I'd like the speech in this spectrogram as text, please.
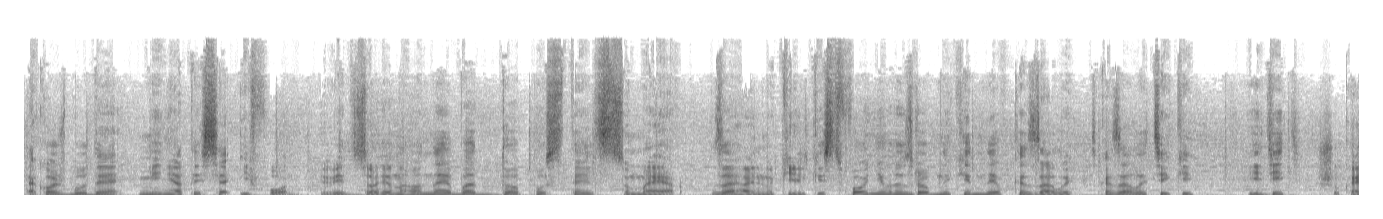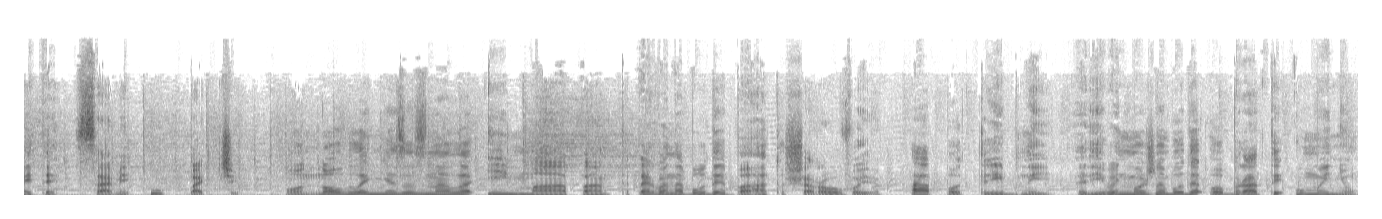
Також буде мінятися і фон від зоряного неба до пустель Сумеру. Загальну кількість фонів розробники не вказали, сказали тільки ідіть, шукайте самі у патчі. Оновлення зазнала і мапа. Тепер вона буде багатошаровою, а потрібний рівень можна буде обрати у меню.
